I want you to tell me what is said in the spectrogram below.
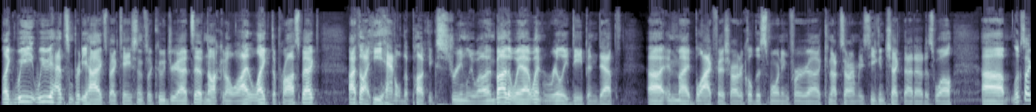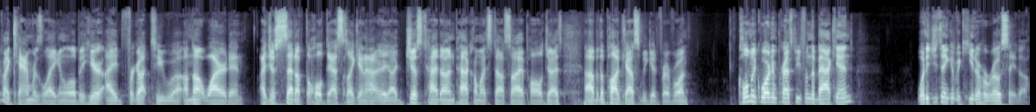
Like we we had some pretty high expectations for Kudryavtsev. Not gonna lie, like the prospect. I thought he handled the puck extremely well. And by the way, I went really deep in depth uh, in my Blackfish article this morning for uh, Canucks Army, so you can check that out as well. Uh, looks like my camera's lagging a little bit here. I forgot to. Uh, I'm not wired in. I just set up the whole desk like, and I, I just had to unpack all my stuff, so I apologize. Uh, but the podcast will be good for everyone. Cole McWard impressed me from the back end. What did you think of Akito Hirose, though?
